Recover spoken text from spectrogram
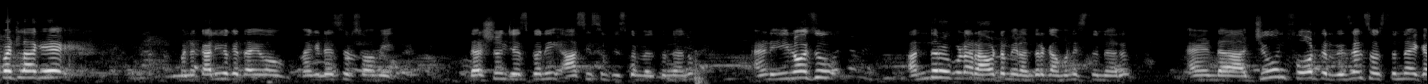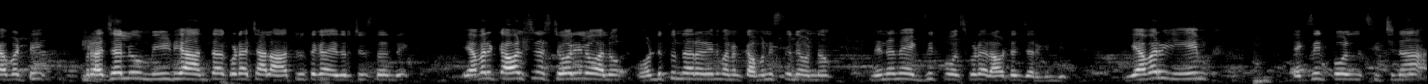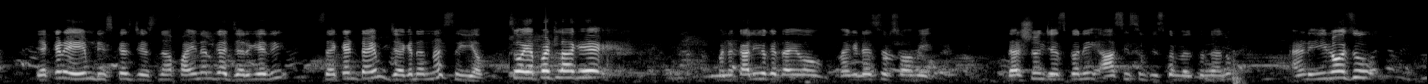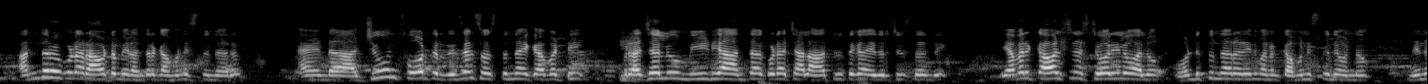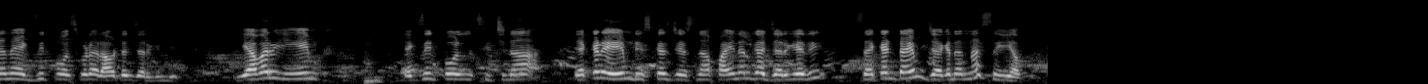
ఎప్పట్లాగే మన కలియుగ దైవం వెంకటేశ్వర స్వామి దర్శనం చేసుకొని ఆశీస్సులు తీసుకొని వెళ్తున్నాను. అండ్ ఈరోజు అందరూ కూడా రావటం మీరు అందరూ గమనిస్తున్నారు. అండ్ జూన్ ఫోర్త్ రిజల్ట్స్ వస్తున్నాయి కాబట్టి ప్రజలు మీడియా అంతా కూడా చాలా ఆతృతగా ఎదురు చూస్తుంది. ఎవరికి కావాల్సిన స్టోరీలు వాళ్ళు వండుతున్నారు అనేది మనం గమనిస్తూనే ఉన్నాం. నిన్ననే ఎగ్జిట్ పోల్స్ కూడా రావటం జరిగింది. ఎవరు ఏం ఎగ్జిట్ పోల్స్ ఇచ్చినా ఎక్కడ ఏం డిస్కస్ చేసినా ఫైనల్గా జరిగేది సెకండ్ టైం జగనన్న సీఎం. సో ఎప్పట్లాగే మన కలియుగ దైవం వెంకటేశ్వర స్వామి దర్శనం చేసుకొని ఆశీస్సులు తీసుకొని వెళ్తున్నాను. అండ్ ఈరోజు అందరూ కూడా రావటం మీరు అందరూ గమనిస్తున్నారు. అండ్ జూన్ ఫోర్త్ రిజల్ట్స్ వస్తున్నాయి కాబట్టి ప్రజలు మీడియా అంతా కూడా చాలా ఆతృతగా ఎదురు చూస్తుంది ఎవరికి కావాల్సిన స్టోరీలు వాళ్ళు వండుతున్నారు అనేది మనం గమనిస్తూనే ఉన్నాం. నిన్ననే ఎగ్జిట్ పోల్స్ కూడా రావటం జరిగింది. ఎవరు ఏం ఎగ్జిట్ పోల్స్ ఇచ్చినా ఎక్కడ ఏం డిస్కస్ చేసినా ఫైనల్గా జరిగేది సెకండ్ టైం జగనన్న సీఎం.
